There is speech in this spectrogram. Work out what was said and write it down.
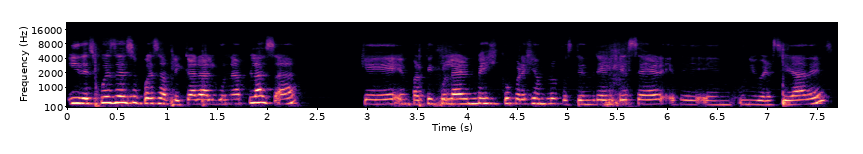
Y después de eso puedes aplicar a alguna plaza que en particular en México, por ejemplo, pues tendrían que ser en universidades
